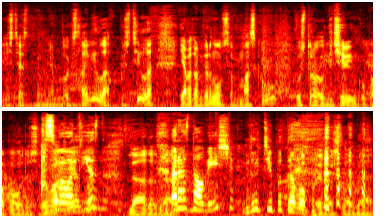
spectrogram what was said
естественно, меня благословила, отпустила, я потом вернулся в Москву, устроил вечеринку по поводу своего, Своего отъезда. отъезда? Да, да, да. Раздал вещи, Ну, типа того произошло, да.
